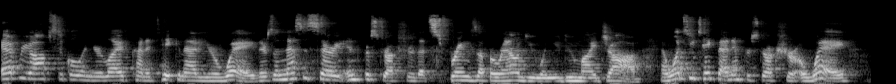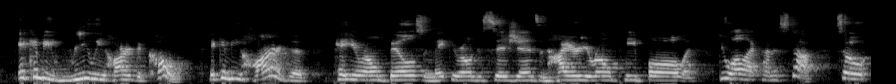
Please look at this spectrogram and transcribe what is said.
every obstacle in your life kind of taken out of your way. There's a necessary infrastructure that springs up around you when you do my job. And once you take that infrastructure away, it can be really hard to cope. It can be hard to pay your own bills and make your own decisions and hire your own people and do all that kind of stuff. So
